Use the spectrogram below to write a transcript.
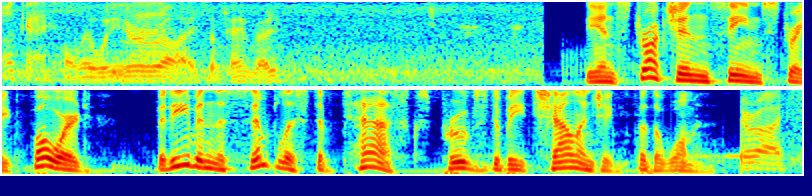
Okay. only with your Relax. eyes. Okay, ready? The instructions seem straightforward, but even the simplest of tasks proves to be challenging for the woman. Your eyes.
